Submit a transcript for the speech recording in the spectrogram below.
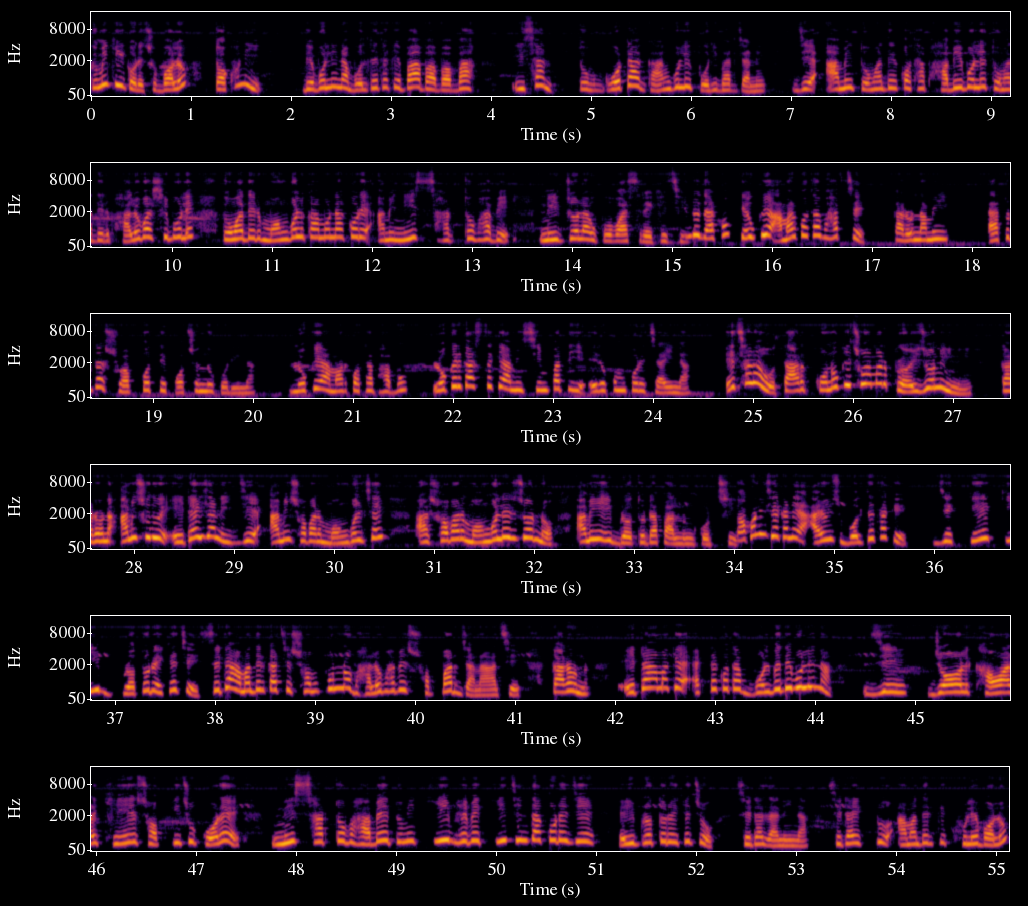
তুমি কি করেছ বলো? তখনই দেবলীনা বলতে থাকে বা বা বা বাহ, ঈশান, তো গোটা গাঙ্গুলি পরিবার জানে যে আমি তোমাদের কথা ভাবি বলে, তোমাদের ভালোবাসি বলে, তোমাদের মঙ্গল কামনা করে আমি নিঃস্বার্থভাবে নির্জলা উপবাস রেখেছি। কিন্তু দেখো, কেউ কি আমার কথা ভাবছে? কারণ আমি এতটা সব করতে পছন্দ করি না। লোকে আমার কথা ভাবুক, লোকের কাছ থেকে আমি সিম্পাতি এরকম করে চাই না। এছাড়াও তার কোনো কিছু আমার প্রয়োজনই নেই। কারণ আমি শুধু এটাই জানি যে আমি সবার মঙ্গল চাই আর সবার মঙ্গলের জন্য আমি এই ব্রতটা পালন করছি। তখনই সেখানে আয়ুষ বলতে থাকে যে, কে কি ব্রত রেখেছে সেটা আমাদের কাছে সম্পূর্ণ ভালোভাবে সববার জানা আছে। কারণ এটা আমাকে একটা কথা বলবে দে বলি না যে জল, খাওয়ার, খেয়ে সব কিছু করে নিঃস্বার্থভাবে তুমি কি ভেবে কি চিন্তা করে যে এই ব্রত রেখেছো, সেটা জানি না। সেটা একটু আমাদেরকে খুলে বলো।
